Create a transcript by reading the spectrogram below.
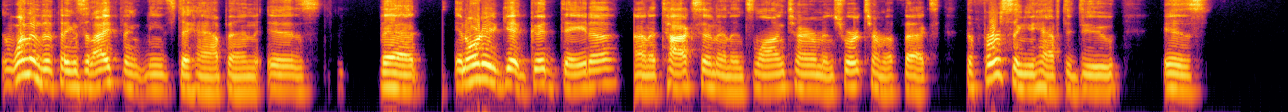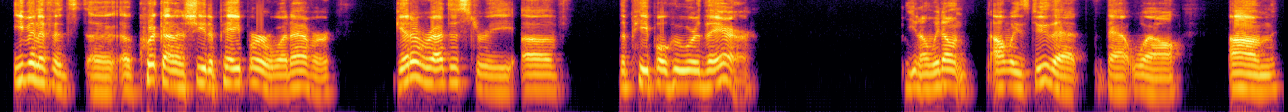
one of the things that I think needs to happen is that in order to get good data on a toxin and its long term and short term effects, the first thing you have to do is, even if it's a, a quick on a sheet of paper or whatever, get a registry of the people who were there. You know we don't always do that that well. Um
